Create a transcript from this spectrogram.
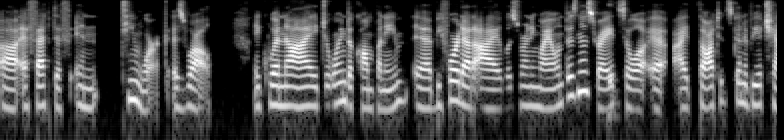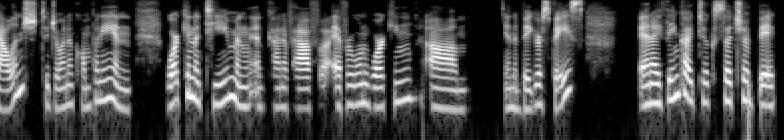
uh, effective in teamwork as well. Like when I joined the company, uh, before that, I was running my own business, right? So I, I thought it's going to be a challenge to join a company and work in a team and, and kind of have everyone working um, in a bigger space. And I think I took such a big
